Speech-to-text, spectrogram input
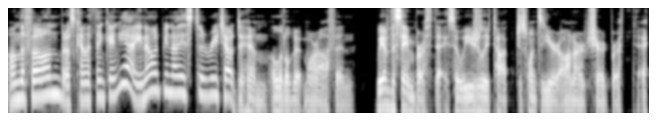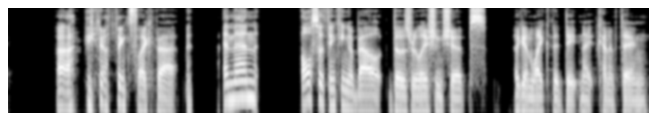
on the phone, but I was kind of thinking, yeah, you know, it'd be nice to reach out to him a little bit more often we have the same birthday, so we usually talk just once a year on our shared birthday. Uh, you know, things like that. And then also thinking about those relationships, again, like the date night kind of thing.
